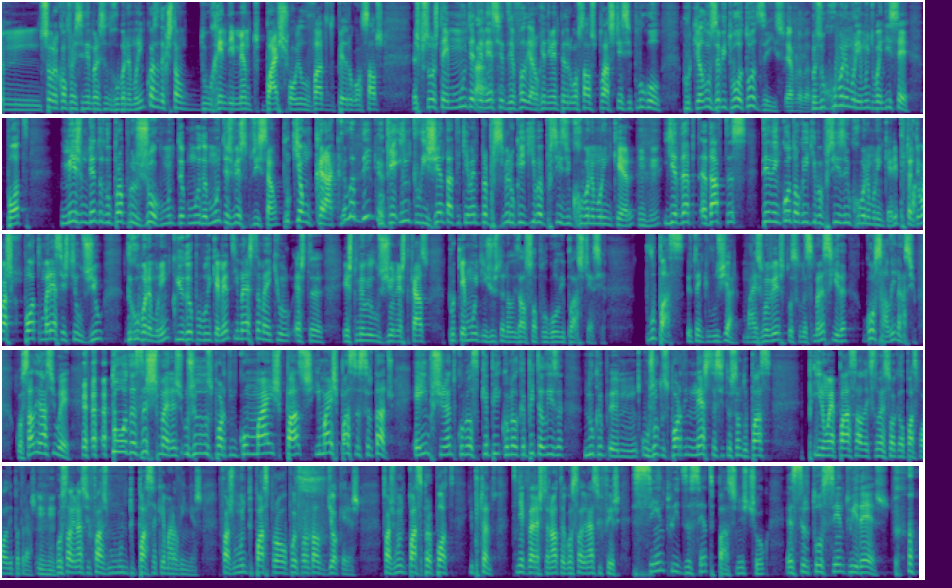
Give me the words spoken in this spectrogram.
hum, sobre a conferência de imprensa de Ruben Amorim, por causa da questão do rendimento baixo ou elevado de Pedro Gonçalves. As pessoas têm muita tendência de avaliar o rendimento de Pedro Gonçalves pela assistência e pelo golo, porque ele nos habituou a todos a isso. É verdade. Mas o que o Ruben Amorim muito bem disse é, pode, mesmo dentro do próprio jogo, muito- muda muitas vezes de posição, porque é um craque. Ele abdica. Porque é inteligente taticamente para perceber o que a equipa precisa e o que o Ruben Amorim quer Uhum. e adap- adapta-se tendo em conta o que a equipa precisa e o que o Ruben Amorim quer. E portanto, eu acho que Pote merece este elogio de Ruben Amorim, que o deu publicamente, e merece também aqui o- este, este meu elogio neste caso, porque é muito injusto analisá-lo só pelo golo e pela assistência. Pelo passe, eu tenho que elogiar, mais uma vez, pela segunda semana seguida, Gonçalo Inácio. Gonçalo Inácio é, todas as semanas, o jogador do Sporting com mais passes e mais passes acertados. É impressionante como ele, como ele capitaliza no hum, o jogo do Sporting nesta situação do passe. E não é passe, Alex, não é só aquele passe para lá e para trás. Gonçalo Inácio faz muito passe a queimar linhas, faz muito passe para o apoio frontal de Dióqueras, faz muito passe para pote. E portanto, tinha que dar esta nota. Gonçalo Inácio fez 117 passos neste jogo, acertou 110.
